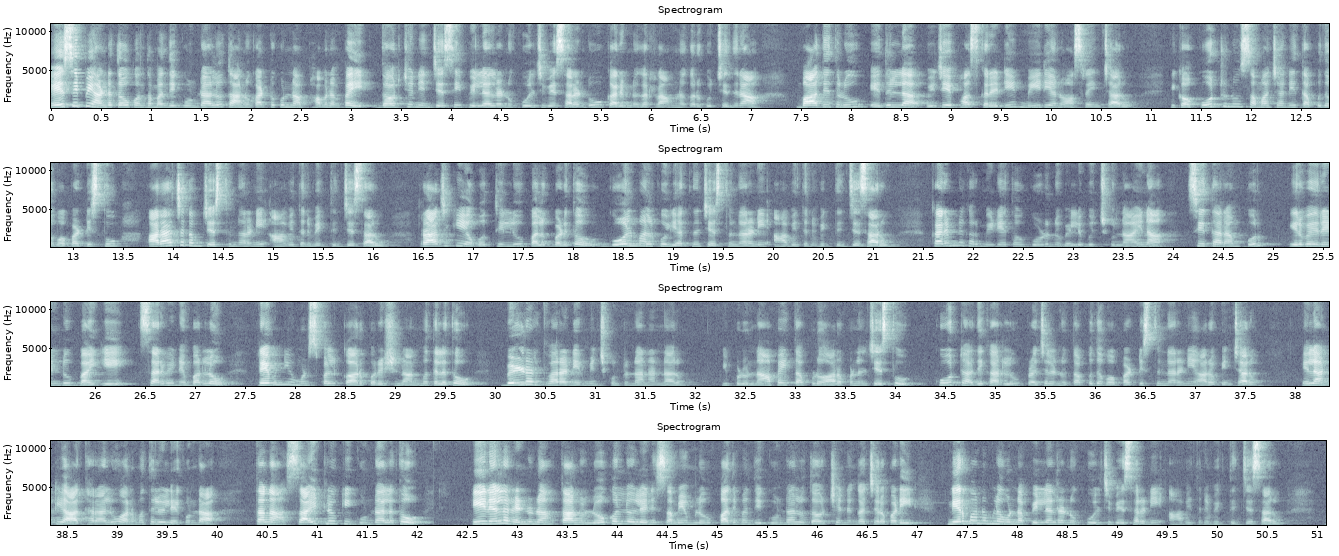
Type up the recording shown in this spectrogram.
ACP అండతో కొంతమంది గుండాలు తాను కట్టుకున్న భవనంపై దౌర్జన్యం చేసి పిల్లలను కూల్చివేశారంటూ కరీంనగర్ రామ్నగర్కు చెందిన బాధితుడు ఎదుల్లా విజయభాస్కర్ రెడ్డి మీడియాను ఆశ్రయించారు. ఇక కోర్టును సమాజాన్ని తప్పుదోవ పట్టిస్తూ అరాచకం చేస్తున్నారని ఆవేదన వ్యక్తం చేశారు. రాజకీయ ఒత్తిళ్ళు పలుకుబడితో గోల్మాల్కు యత్నం చేస్తున్నారని ఆవేదన వ్యక్తం చేశారు. కరీంనగర్ మీడియాతో గోడును వెళ్ళిబుచ్చుకున్న ఆయన సీతారాంపూర్ ఇరవై రెండు బై ఏ సర్వే నెంబర్లో రెవెన్యూ మున్సిపల్ కార్పొరేషన్ అనుమతులతో బిల్డర్ ద్వారా నిర్మించుకుంటున్నానన్నారు. ఇప్పుడు నాపై తప్పుడు ఆరోపణలు చేస్తూ కోర్టు అధికారులు ప్రజలను తప్పుదోవ పట్టిస్తున్నారని ఆరోపించారు. ఎలాంటి ఆధారాలు అనుమతులు లేకుండా తన సైట్లోకి గుండాలతో ఈ నెల రెండున తాను లోకల్లో లేని సమయంలో పది మంది గుండాలు దౌర్జన్యంగా చెరపడి నిర్మాణంలో ఉన్న పిల్లలను కూల్చివేశారని ఆవేదన వ్యక్తం చేశారు.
